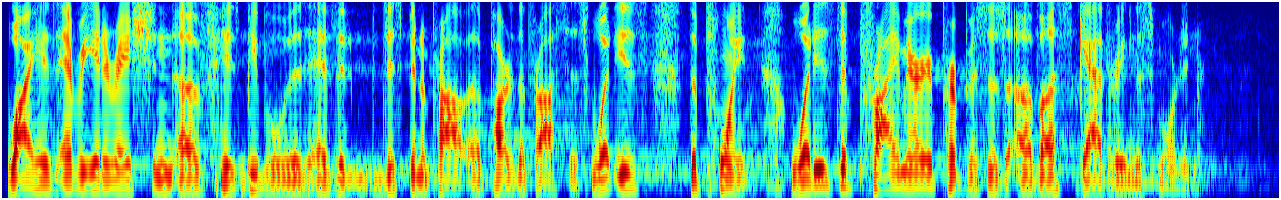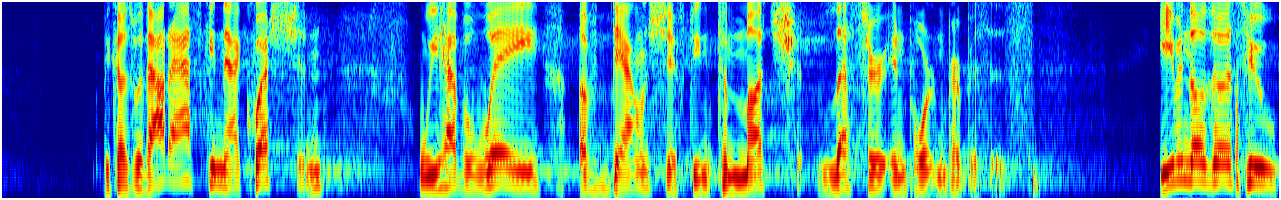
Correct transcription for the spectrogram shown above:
Why has every iteration of his people, has it, this been a, pro, a, part of the process? What is the point? What is the primary purposes of us gathering this morning? Because without asking that question, we have a way of downshifting to much lesser important purposes. Even those of us who,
